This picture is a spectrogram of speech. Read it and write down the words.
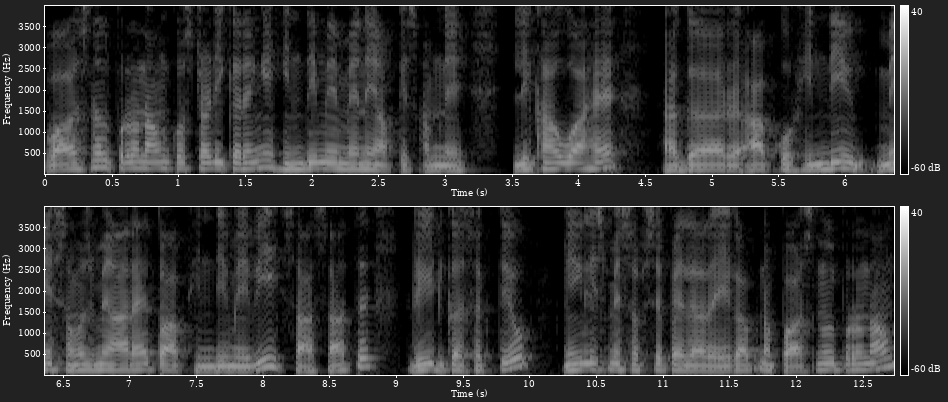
पर्सनल प्रोनाउन को स्टडी करेंगे। हिंदी में मैंने आपके सामने लिखा हुआ है। अगर आपको हिंदी में समझ में आ रहा है तो आप हिंदी में भी साथ साथ रीड कर सकते हो। इंग्लिश में सबसे पहला रहेगा अपना पर्सनल प्रोनाउन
